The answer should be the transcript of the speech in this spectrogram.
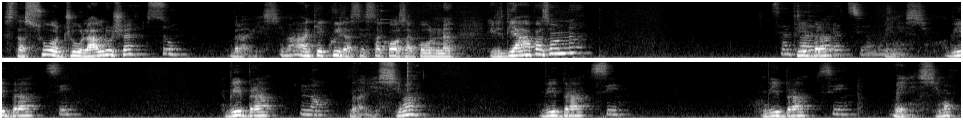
Sta su o giù l'alluce? Su. Bravissima. Anche qui la stessa cosa con il diapason. Sento Vibra? la vibrazione. Benissimo. Vibra? Sì. Vibra? No. Bravissima. Vibra? Sì. Vibra? Sì. Benissimo.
